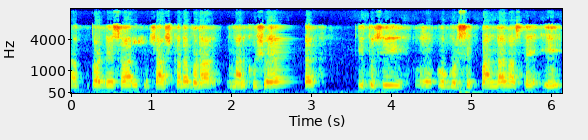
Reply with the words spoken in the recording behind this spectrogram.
ਤੁਹਾਡੇ ਸਾਰੇ ਪ੍ਰਸ਼ਾਸਕਾਂ ਦਾ ਬੜਾ ਮਨ ਖੁਸ਼ ਹੋਇਆ ਕਿ ਤੁਸੀਂ ਉਹ ਗੁਰਸਿੱਖ ਪਾਂਡਾ ਵਾਸਤੇ ਇਹ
